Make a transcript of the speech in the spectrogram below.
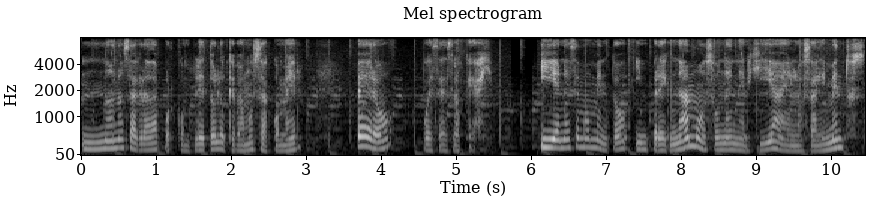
no nos agrada por completo lo que vamos a comer, pero pues es lo que hay y en ese momento impregnamos una energía en los alimentos.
